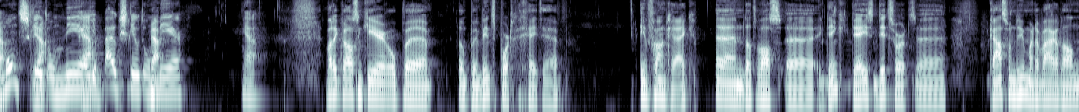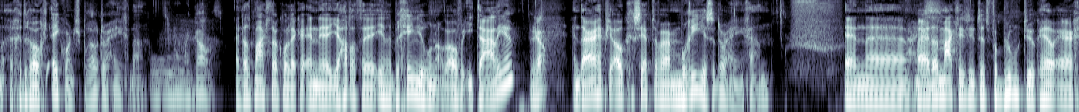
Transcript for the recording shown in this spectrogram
je, mond schreeuwt om meer, je buik schreeuwt om meer. Ja, Wat ik wel eens een keer op, eh, op een windsport gegeten heb. In Frankrijk. En dat was, eh, ik denk ik, deze, dit soort eh kaas van maar er waren dan gedroogd eekhoornsbrood doorheen gedaan. Oh my god. En dat maakt het ook wel lekker. En eh, je had het eh, in het begin, Jeroen, ook over Italië. Ja. En daar heb je ook recepten waar morieën ze doorheen gaan. En, eh, Maar ja, dat maakt natuurlijk, het verbloemt natuurlijk heel erg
